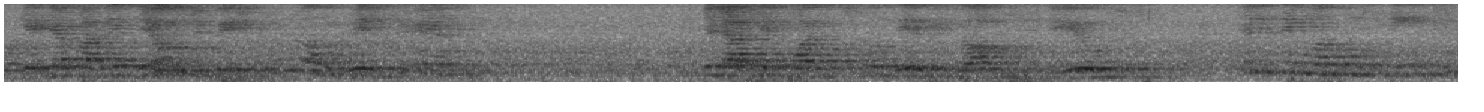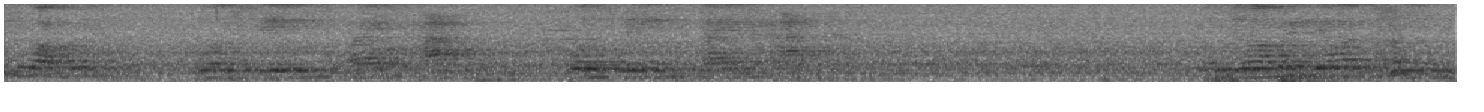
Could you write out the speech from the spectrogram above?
porque quer fazer Deus de besta, não, de besta é Ele acha que ele pode se esconder dos olhos de Deus. Ele tem uma consciência que o acusa. Você está errado. Você está errada. Você não aprendeu assim.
